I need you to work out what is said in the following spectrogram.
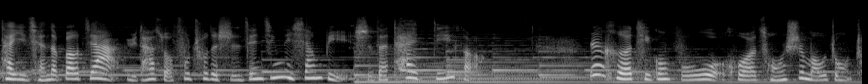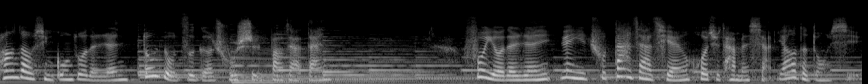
他以前的报价与他所付出的时间精力相比，实在太低了。任何提供服务或从事某种创造性工作的人都有资格出示报价单。富有的人愿意出大价钱获取他们想要的东西，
